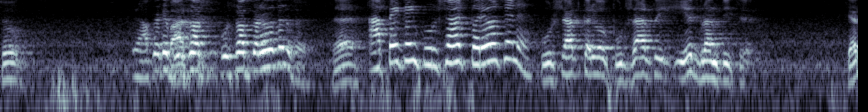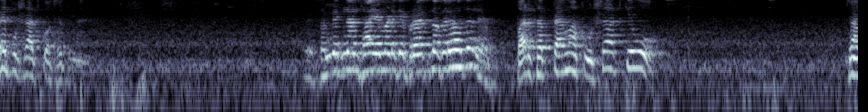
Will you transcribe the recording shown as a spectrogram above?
શું આપણે કઈ પુરુષાર્થ પુરુષાર્થ કર્યો છે ને સાહેબ? આપે કઈ પુરુષાર્થ કર્યો છે ને? પુરુષાર્થ કર્યો. પુરુષાર્થ એ જ ભ્રાંતિ છે. જ્યારે પુરુષાર્થ કહો છો તમે? સમ્યક જ્ઞાન થાય એ માટે કઈ પ્રયત્ન કર્યો છે ને પર સત્તામાં પુરુષાર્થ કેવો? જ્યાં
